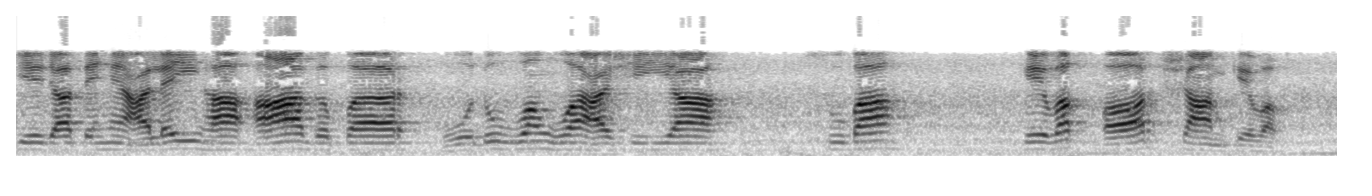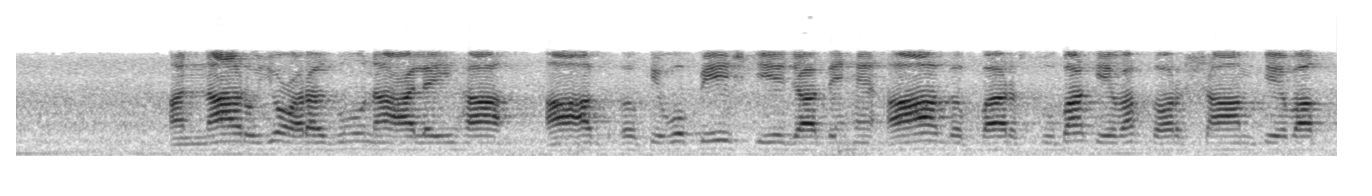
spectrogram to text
کیے جاتے ہیں علیہ آگ پر غدو و عشیہ، صبح کے وقت اور شام کے وقت۔ النار یعرضون علیہ آگ کہ وہ پیش کیے جاتے ہیں آگ پر صبح کے وقت اور شام کے وقت۔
